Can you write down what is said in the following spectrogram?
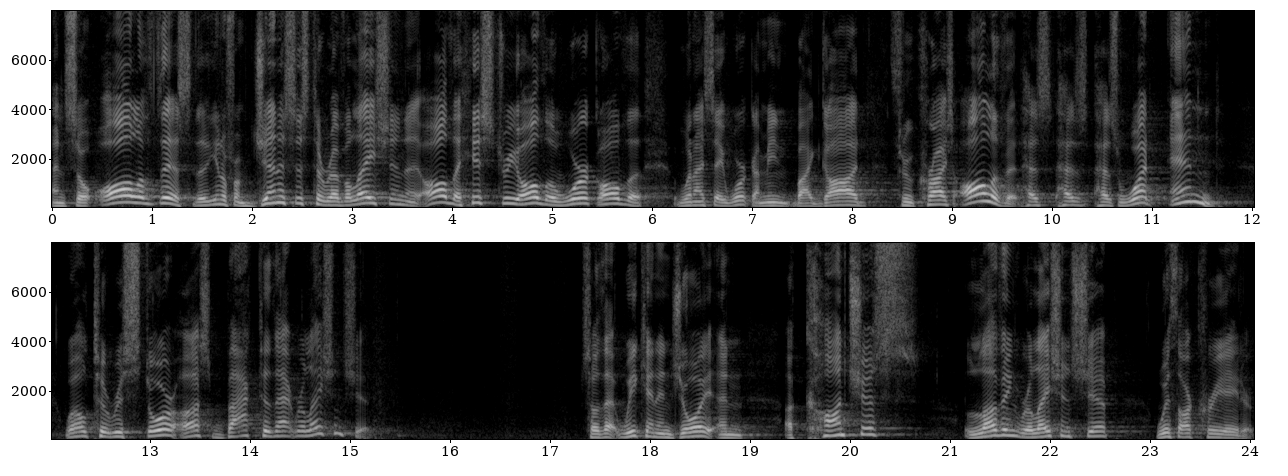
And so all of this, the, you know, from Genesis to Revelation, all the history, all the work, all the, when I say work, I mean by God through Christ, all of it has, has, has what end? Well, to restore us back to that relationship so that we can enjoy an, a conscious, loving relationship with our Creator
